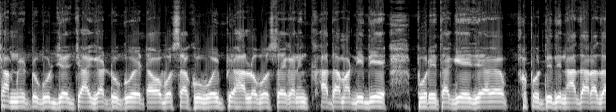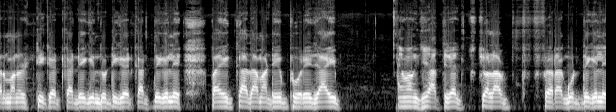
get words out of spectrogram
সামনেটুকুর যে জায়গাটুকু, এটা অবস্থা খুবই বেহাল অবস্থা। এখানে খাদা মাটি দিয়ে পড়ে থাকে। এই যে প্রতিদিন হাজার হাজার মানুষ টিকিট কাটে। কিন্তু টিকিট কাটতে গেলে প্রায় কাদা মাটি পড়ে যায়। এবং যাত্রীরা চলা ফেরা করতে গেলে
